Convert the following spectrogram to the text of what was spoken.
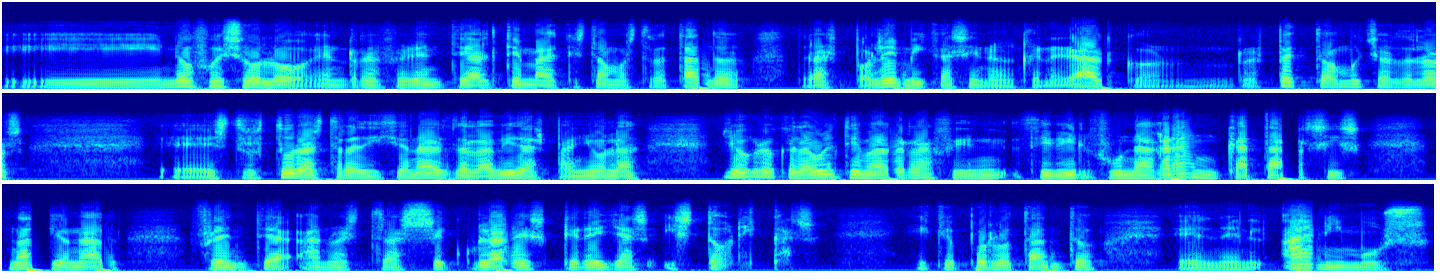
y no fue solo en referente al tema que estamos tratando, de las polémicas, sino en general con respecto a muchos de los eh, estructuras tradicionales de la vida española, yo creo que la última guerra civil fue una gran catarsis nacional frente a nuestras seculares querellas históricas y que por lo tanto en el ánimus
